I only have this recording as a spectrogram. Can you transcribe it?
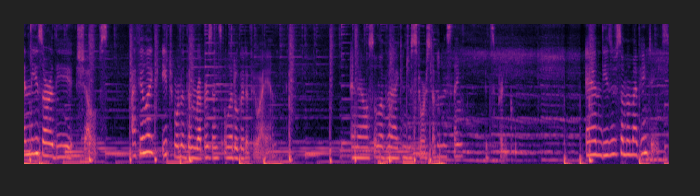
And these are the shelves. I feel like each one of them represents a little bit of who I am. And I also love that I can just store stuff in this thing. It's pretty cool. And these are some of my paintings.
